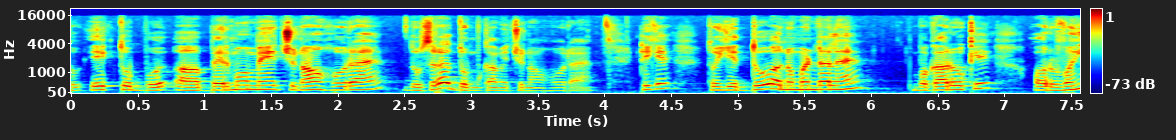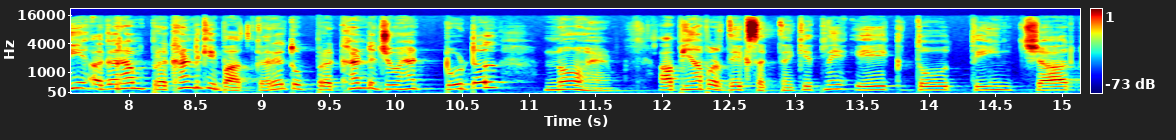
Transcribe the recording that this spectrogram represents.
तो एक तो बेरमो में चुनाव हो रहा है, दूसरा दुमका में चुनाव हो रहा है, ठीक है? तो ये दो अनुमंडल हैं बोकारो के, और वहीं अगर हम प्रखंड की बात करें तो प्रखंड जो है टोटल नौ हैं। आप यहाँ पर देख सकते हैं कितने? एक, दो, तीन, चार,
